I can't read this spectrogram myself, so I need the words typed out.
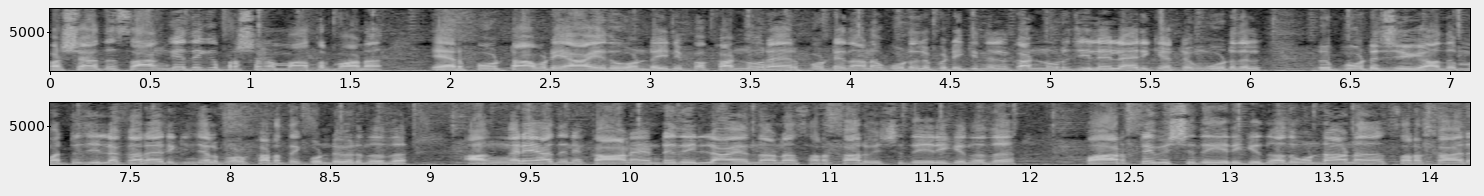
പക്ഷേ അത് സാങ്കേതിക പ്രശ്നം മാത്രമാണ്. എയർപോർട്ട് അവിടെ ആയതുകൊണ്ട് ഇനിയിപ്പോൾ കണ്ണൂർ എയർപോർട്ടിൽ നിന്നാണ് കൂടുതൽ പിടിക്കുന്നത്. കണ്ണൂർ ജില്ലയിലായിരിക്കും ഏറ്റവും കൂടുതൽ റിപ്പോർട്ട് ചെയ്യുക. അത് മറ്റു ജില്ലക്കാരായിരിക്കും ചിലപ്പോൾ കടത്തിക്കൊണ്ടുവരുന്നത്. അങ്ങനെ അതിനെ കാണേണ്ടതില്ല എന്നാണ് സർക്കാർ വിശദീകരിക്കുന്നത്. പാർട്ടി വിശദീകരിക്കുന്നു. അതുകൊണ്ടാണ് സർക്കാർ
